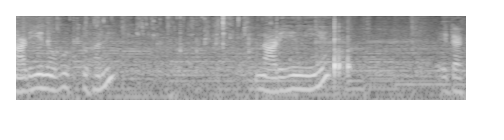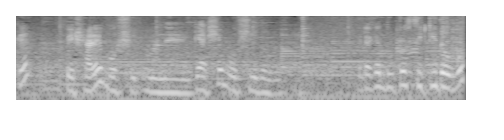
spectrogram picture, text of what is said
নাড়িয়ে নেব একটুখানি। নাড়িয়ে নিয়ে এটাকে প্রেশারে বসি মানে গ্যাসে বসিয়ে দেবো। এটাকে দুটো সিটি দেবো।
